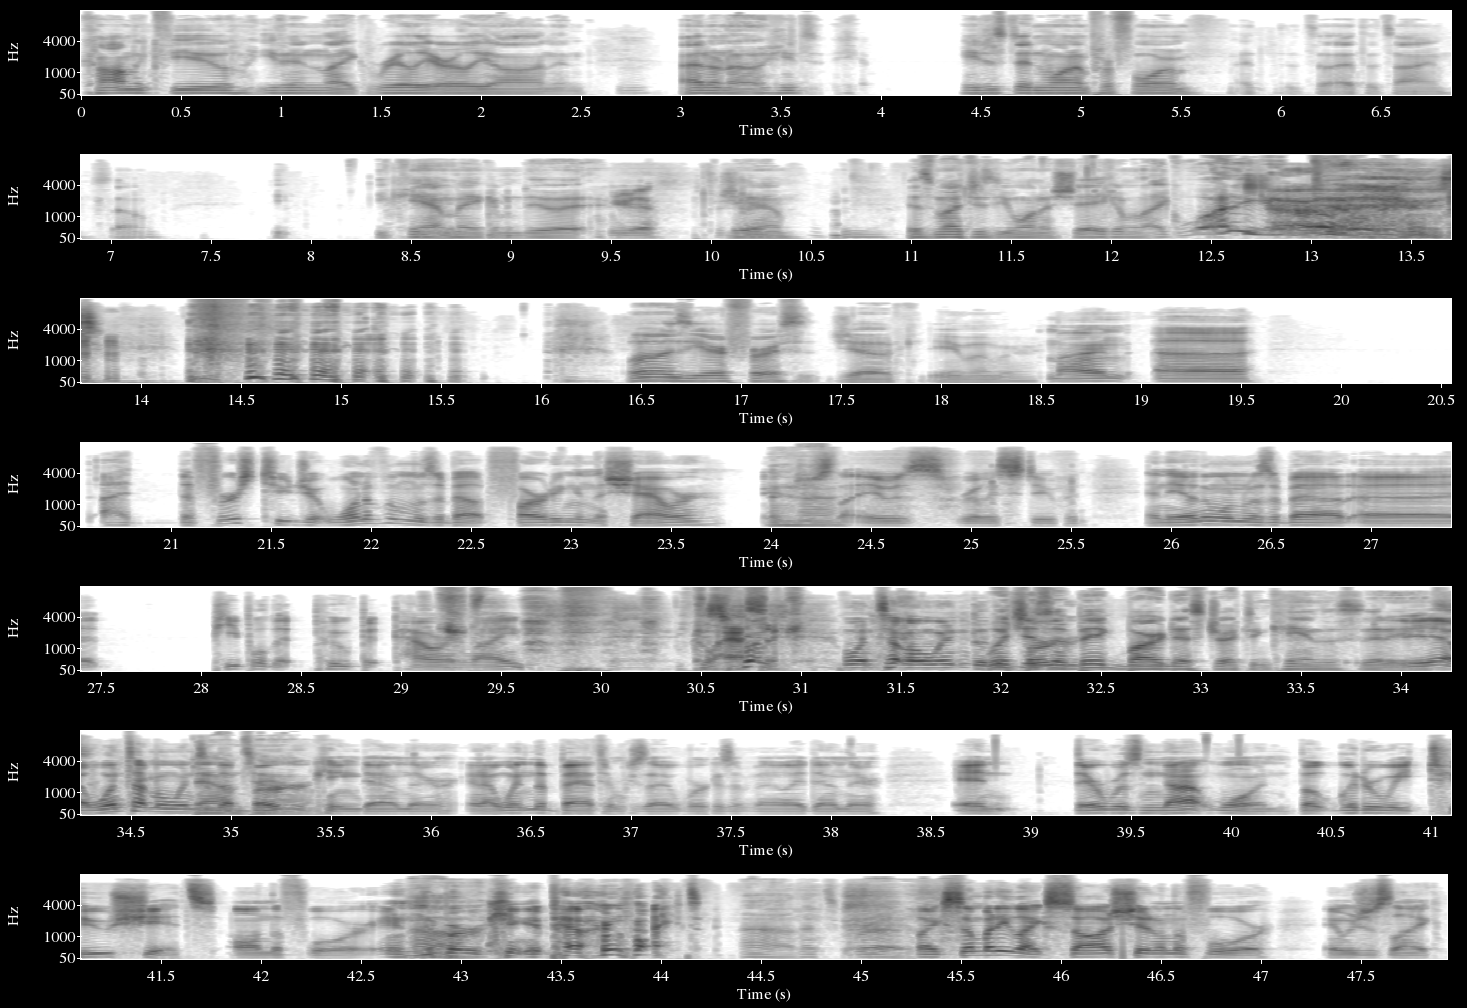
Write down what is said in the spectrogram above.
comic view even like really early on, and Hmm. I don't know. He he just didn't want to perform at the, t- at the time, so. You, you can't make him do it. Yeah, for sure. Yeah. As much as you want to shake him, like, what are you doing? what was your first joke? Do you remember? Mine, uh, I the first two jo- one of them was about farting in the shower, and just Uh-huh. like, it was really stupid, and the other one was about uh people that poop at Power and Light. 'Cause one- Classic. One, time I went to Which the is a big bar district in Kansas City. Yeah, one time I went to the Burger. King down there, and I went in the bathroom because I work as a valet down there, and there was not one, but literally two shits on the floor in the Oh. Burger King at Power and Light. Oh, that's gross. Like somebody like saw shit on the floor and was just like, "I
